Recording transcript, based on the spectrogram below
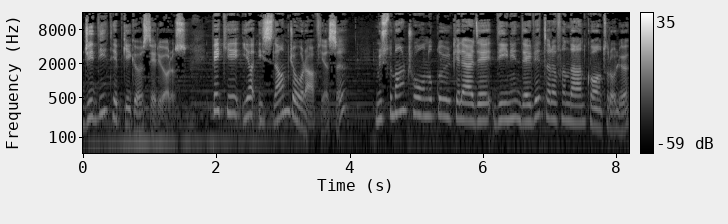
ciddi tepki gösteriyoruz. Peki ya İslam coğrafyası? Müslüman çoğunluklu ülkelerde dinin devlet tarafından kontrolü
